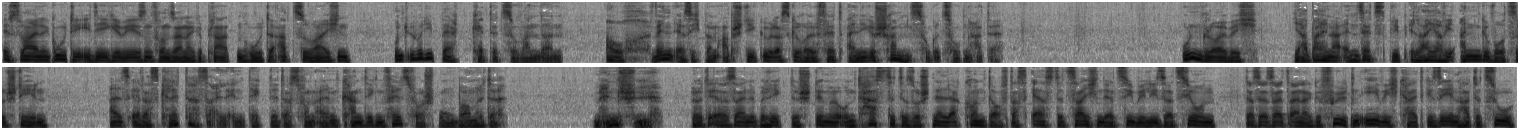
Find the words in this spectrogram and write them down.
Es war eine gute Idee gewesen, von seiner geplanten Route abzuweichen und über die Bergkette zu wandern, auch wenn er sich beim Abstieg über das Geröllfett einige Schrammen zugezogen hatte. Ungläubig, ja beinahe entsetzt blieb Elijah wie angewurzelt stehen, als er das Kletterseil entdeckte, das von einem kantigen Felsvorsprung baumelte. Menschen, hörte er seine belegte Stimme und hastete so schnell er konnte auf das erste Zeichen der Zivilisation, das er seit einer gefühlten Ewigkeit gesehen hatte, zu.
